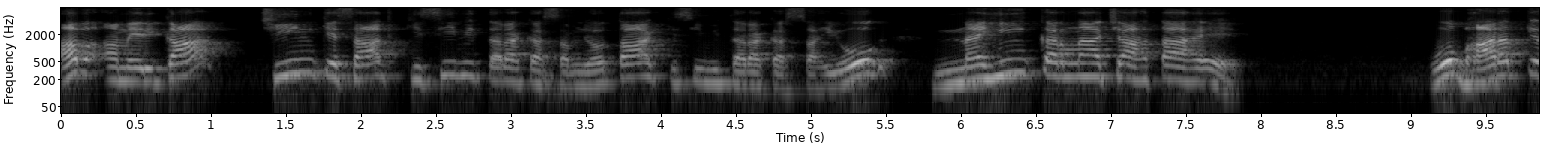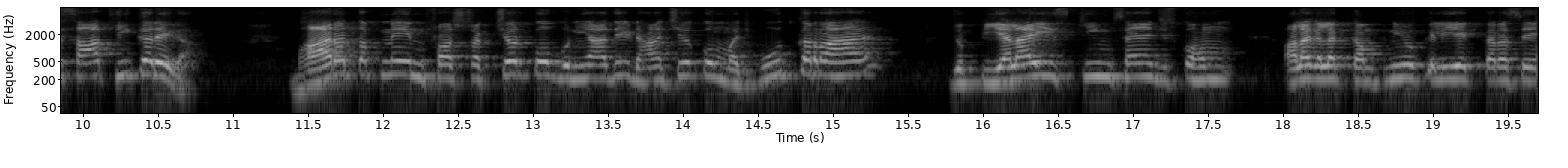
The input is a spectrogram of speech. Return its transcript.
अब अमेरिका चीन के साथ किसी भी तरह का समझौता, किसी भी तरह का सहयोग नहीं करना चाहता है। वो भारत के साथ ही करेगा। भारत अपने इंफ्रास्ट्रक्चर को, बुनियादी ढांचे को मज़बूत कर रहा है, जो पीएलआई स्कीम्स हैं, जिसको हम अलग अलग कंपनियों के लिए एक तरह से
